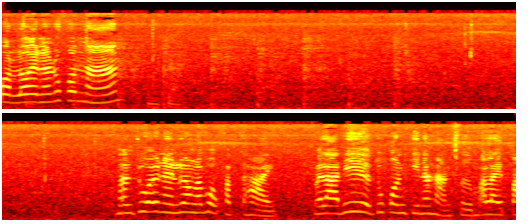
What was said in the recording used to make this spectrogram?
กดเลยนะทุกคนนะมันช่วยในเรื่องระบบขับถ่าย เวลาที่ทุกคนกินอาหารเสริมอะไรไป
